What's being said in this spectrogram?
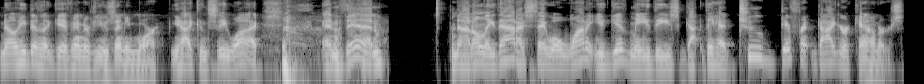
No, he doesn't give interviews anymore. Yeah, I can see why. and then Not only that, I say, well, why don't you give me these? They had two different Geiger counters.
